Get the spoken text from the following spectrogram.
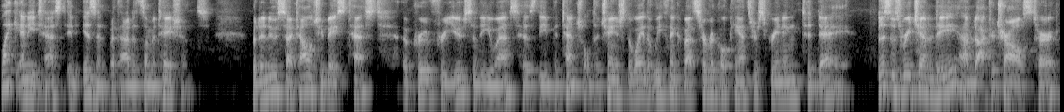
like any test, it isn't without its limitations. But a new cytology based test approved for use in the US has the potential to change the way that we think about cervical cancer screening today. This is ReachMD. I'm Dr. Charles Turck.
